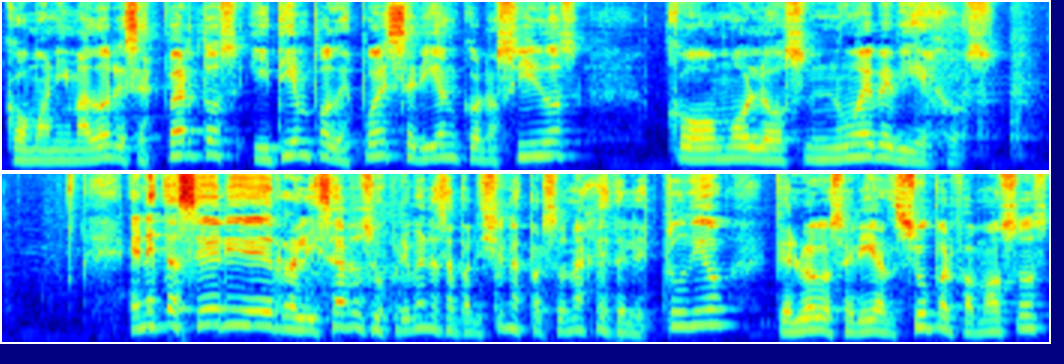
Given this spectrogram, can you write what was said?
como animadores expertos y tiempo después serían conocidos como los Nueve Viejos. En esta serie realizaron sus primeras apariciones personajes del estudio, que luego serían súper famosos,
